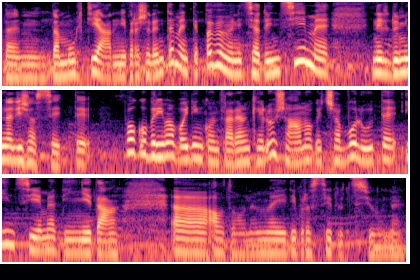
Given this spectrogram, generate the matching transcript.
da, da molti anni precedentemente e poi abbiamo iniziato insieme nel 2017 poco prima poi di incontrare anche Luciano che ci ha volute insieme a Dignità eh, Autonome di Prostituzione.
